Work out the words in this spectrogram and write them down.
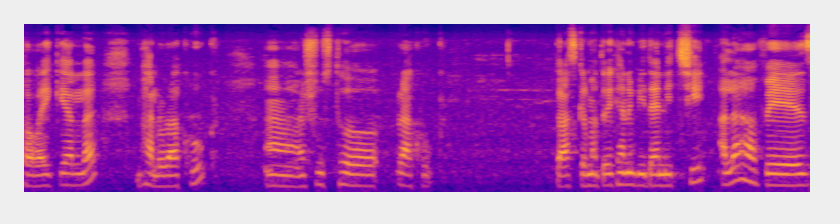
সবাইকে আল্লাহ ভালো রাখুক সুস্থ রাখুক। তো আজকের মতো এখানে বিদায় নিচ্ছি। আল্লাহ হাফেজ।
